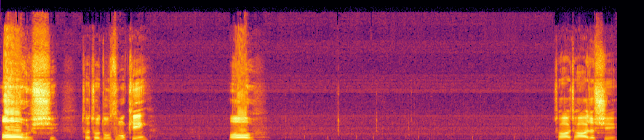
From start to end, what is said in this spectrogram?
어우, 씨. 저, 저, 노스모킹. 어우. 자, 자, 아저씨.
